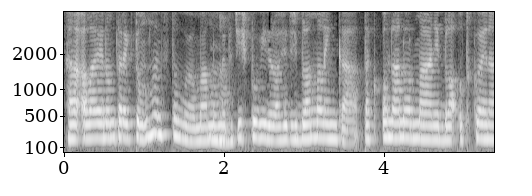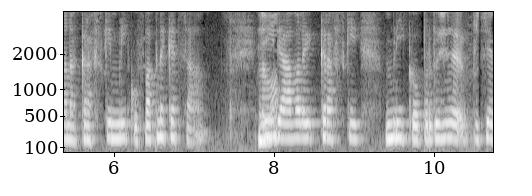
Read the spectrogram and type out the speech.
Hele, ale jenom tady k tomuhle z tomu, jo. Máma no. mi totiž povídala, že když byla malinká, tak ona normálně byla odkojená na kravském mlíku. Fakt nekecám. Že no. jí dávali kravský mlíko, protože prostě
